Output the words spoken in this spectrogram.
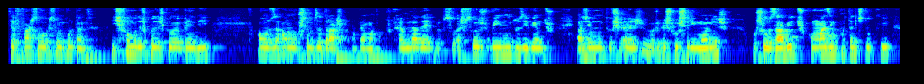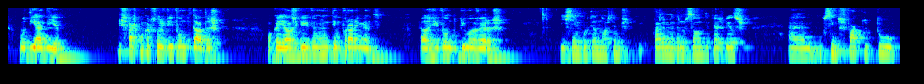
te afaste uma pessoa importante. Isto foi uma das coisas que eu aprendi há uns, há uns tempos atrás, ok? Porque a realidade é, as pessoas veem muitos eventos, elas veem muito as, as suas cerimónias, os seus hábitos, como mais importantes do que o dia a dia. Isto faz com que as pessoas vivam de datas, ok? Elas vivem muito temporariamente, elas vivem de primaveras. Isto é importante, nós temos claramente a noção de que às vezes um, o simples facto de tu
